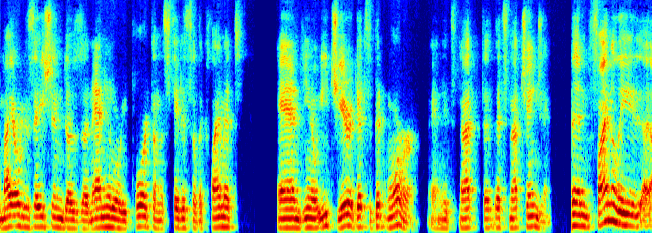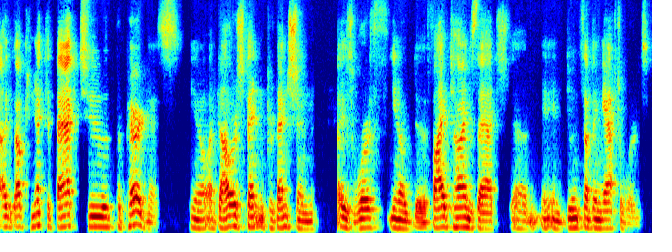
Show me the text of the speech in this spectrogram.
My organization does an annual report on the status of the climate. And, you know, each year it gets a bit warmer and it's not, that's not changing. Then finally, I'll connect it back to preparedness. You know, a dollar spent in prevention is worth, you know, five times that um, in, in, doing something afterwards.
